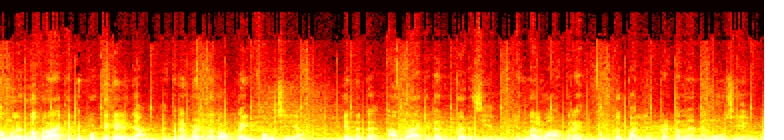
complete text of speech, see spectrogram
നമ്മളിടുന്ന ബ്രാക്കറ്റ് പൊട്ടിക്കഴിഞ്ഞാൽ എത്രയും പെട്ടെന്ന് ഡോക്ടറെ ഇൻഫോം ചെയ്യുക. എന്നിട്ട് ആ ബ്രാക്കറ്റ് റിപ്പയർ ചെയ്യുക. എന്നാൽ മാത്രമേ നമുക്ക് പല്ല് പെട്ടെന്ന് തന്നെ മൂവ് ചെയ്യുള്ളൂ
